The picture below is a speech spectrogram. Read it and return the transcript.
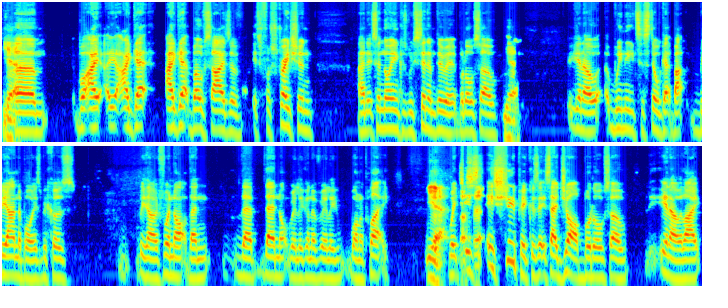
Yeah. Um, but I, I, I get I get both sides of it's frustration and it's annoying because we've seen them do it, but also yeah, you know, we need to still get back behind the boys because you know, if we're not then they're they're not really gonna really want to play. Yeah, which is it. is stupid because it's their job, but also, you know, like,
